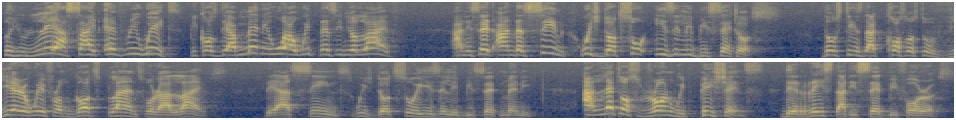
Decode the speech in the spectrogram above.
so you lay aside every weight because there are many who are witness in your life and he said and the sin which doth so easily beset us those things that cause us to veer away from god's plans for our lives they are sins which doth so easily beset many and let us run with patience the race that is set before us.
